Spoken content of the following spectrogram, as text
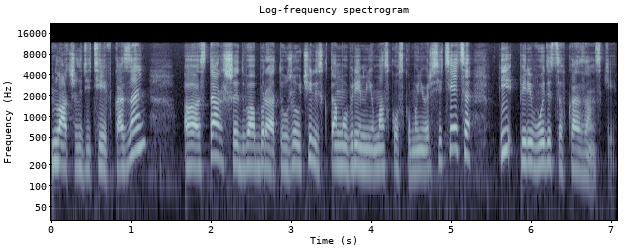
младших детей в Казань, старшие два брата уже учились к тому времени в Московском университете и переводятся в Казанский.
